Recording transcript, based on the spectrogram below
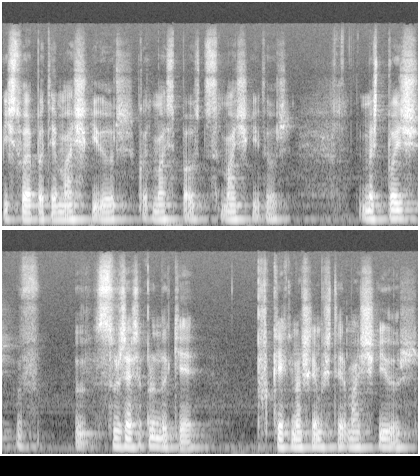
Isto é para ter mais seguidores. Quanto mais posts, mais seguidores. Mas depois surge esta pergunta que é porque é que nós queremos ter mais seguidores?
